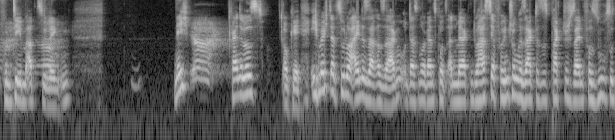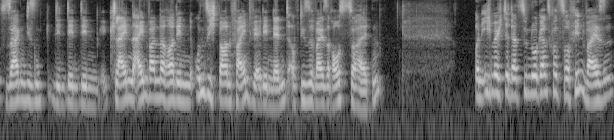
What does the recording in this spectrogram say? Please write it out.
von Themen abzulenken. Ja. Nicht? Ja. Keine Lust? Okay. Ich möchte dazu nur eine Sache sagen und das nur ganz kurz anmerken. Du hast ja vorhin schon gesagt, das ist praktisch sein Versuch, sozusagen diesen, den, den, den kleinen Einwanderer, den unsichtbaren Feind, wie er den nennt, auf diese Weise rauszuhalten. Und ich möchte dazu nur ganz kurz darauf hinweisen,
